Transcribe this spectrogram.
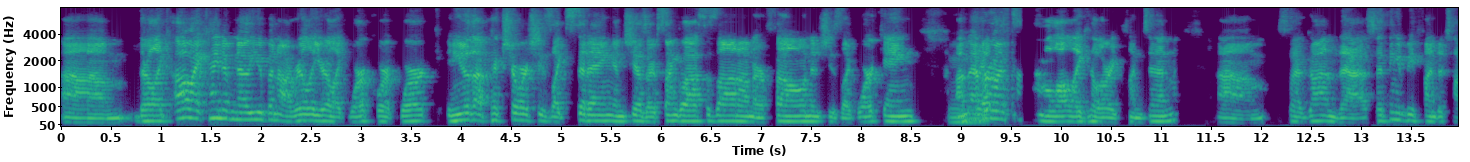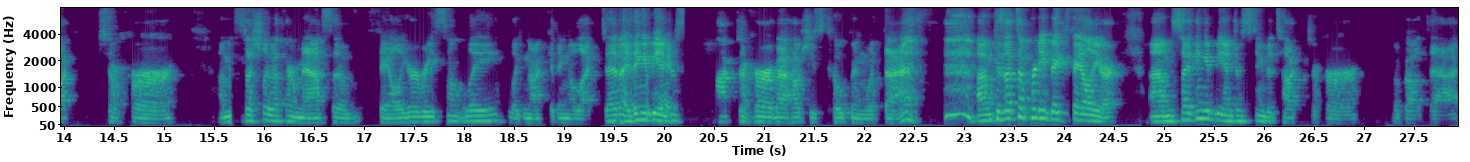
Um, they're like, oh, I kind of know you, but not really. You're like work, work, work. And you know that picture where she's like sitting and she has her sunglasses on on her phone and she's like working. Um, mm-hmm. Everyone says I'm a lot like Hillary Clinton. Um, so I've gotten that. So I think it'd be fun to talk to her um, especially with her massive failure recently, like not getting elected. I think it'd be interesting to talk to her about how she's coping with that, because um, that's a pretty big failure. Um, so I think it'd be interesting to talk to her about that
